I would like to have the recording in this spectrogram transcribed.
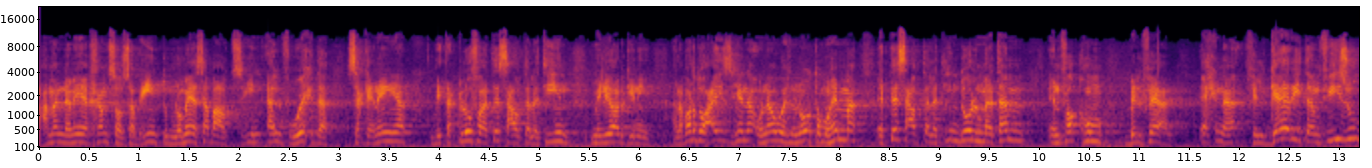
عملنا 175 897 ألف وحدة سكنية بتكلفة 39 مليار جنيه. أنا برضو عايز هنا أنوه لنقطة مهمة ال 39 دول ما تم إنفاقهم بالفعل. إحنا في الجاري تنفيذه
